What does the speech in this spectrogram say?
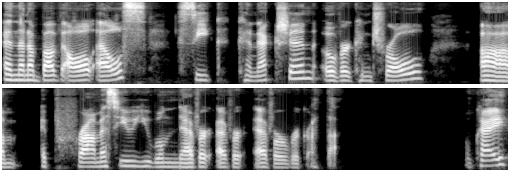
and then above all else, seek connection over control. Um, I promise you, you will never, ever, ever regret that. Okay.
